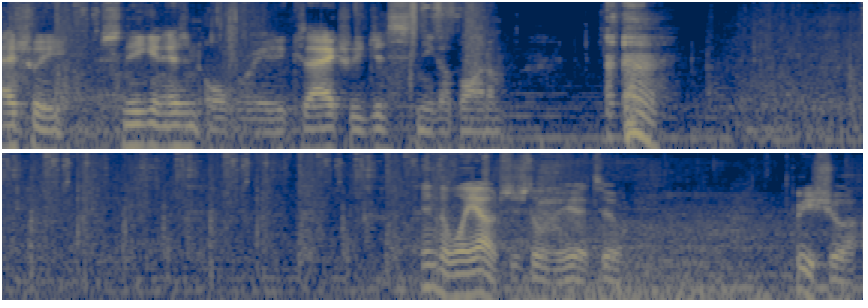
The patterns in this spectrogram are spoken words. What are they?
Actually, sneaking isn't overrated because I actually did sneak up on him. I think the way out's just over here too. Pretty sure.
